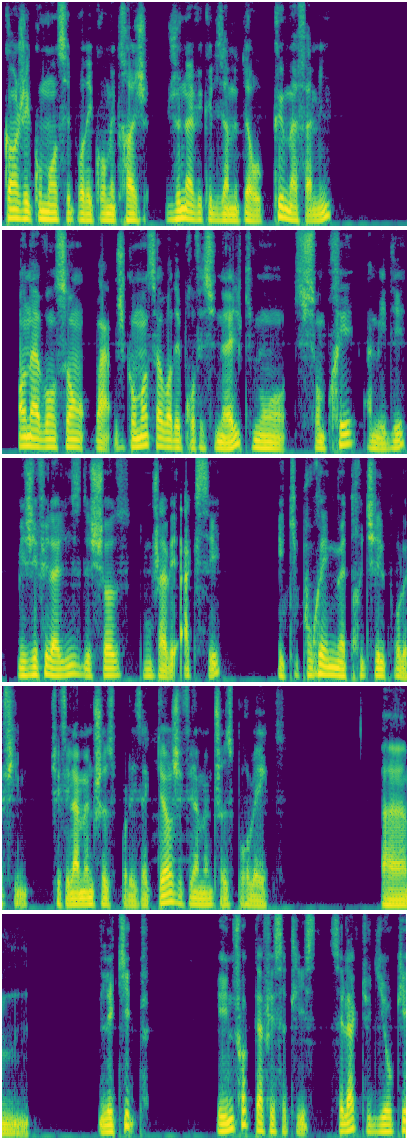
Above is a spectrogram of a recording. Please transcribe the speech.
Quand j'ai commencé pour des courts-métrages, je n'avais que des amateurs ou que ma famille. En avançant, ben, j'ai commencé à avoir des professionnels qui, qui sont prêts à m'aider, mais j'ai fait la liste des choses dont j'avais accès et qui pourraient m'être utiles pour le film. J'ai fait la même chose pour les acteurs, j'ai fait la même chose pour les, l'équipe. Et une fois que tu as fait cette liste, c'est là que tu dis, OK,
